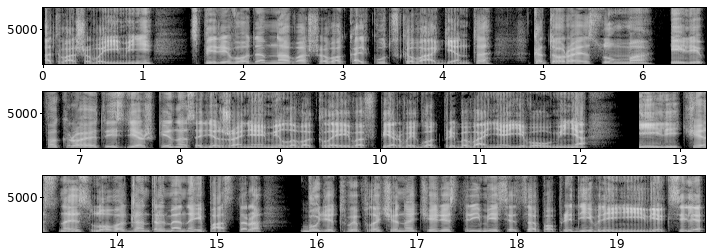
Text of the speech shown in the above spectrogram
от вашего имени с переводом на вашего калькутского агента, которая сумма или покроет издержки на содержание милого Клейва в первый год пребывания его у меня, или, честное слово джентльмена и пастора — будет выплачено через три месяца по предъявлении векселя,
